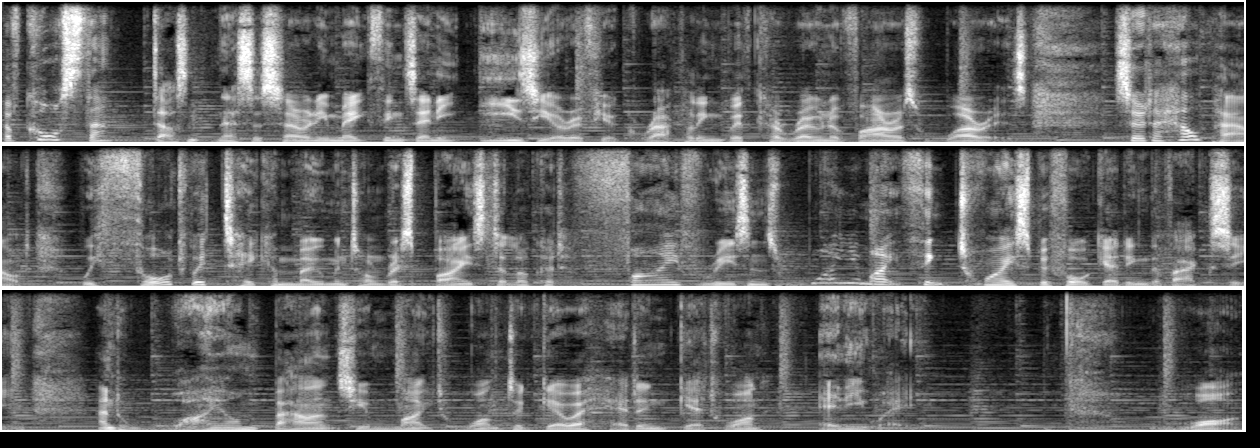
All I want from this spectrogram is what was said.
Of course, that doesn't necessarily make things any easier if you're grappling with coronavirus worries. So, to help out, we thought we'd take a moment on Risk Bites to look at five reasons why you might think twice before getting the vaccine, and why, on balance, you might want to go ahead and get one anyway. 1.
